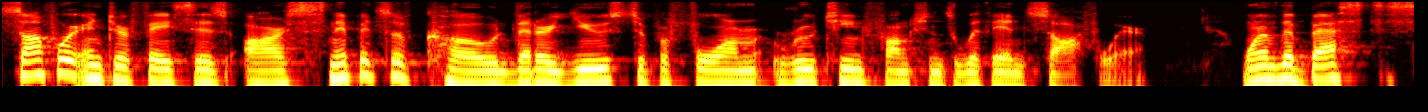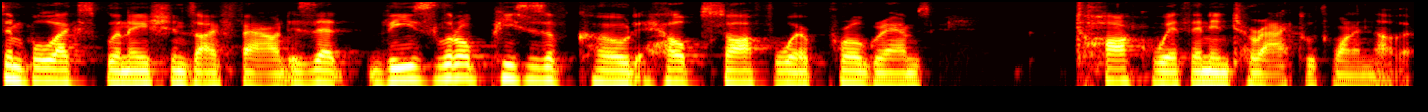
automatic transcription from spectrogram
software interfaces are snippets of code that are used to perform routine functions within software. One of the best simple explanations I found is that these little pieces of code help software programs talk with and interact with one another.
